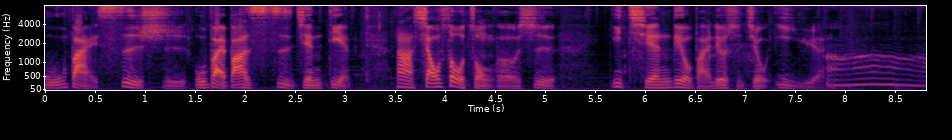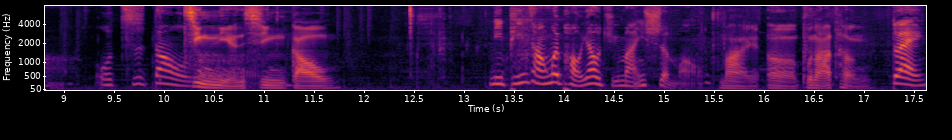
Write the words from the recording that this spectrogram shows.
五百四十五百八十四间店，那销售总额是一千六百六十九亿元。哦，我知道了，近年新高。你平常会跑药局买什么？买呃普拿疼，对，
